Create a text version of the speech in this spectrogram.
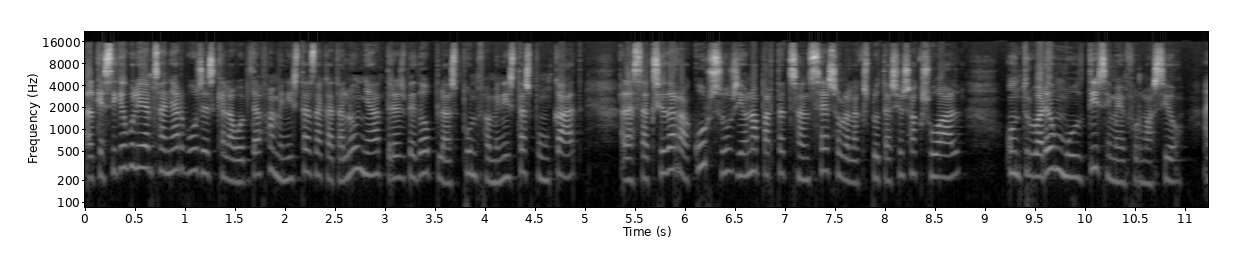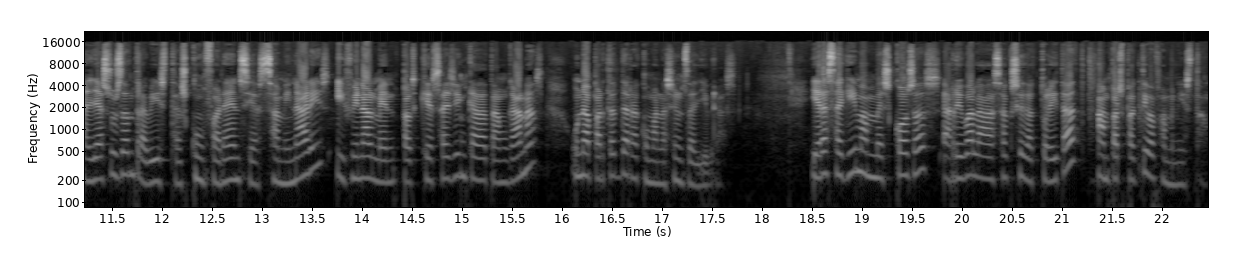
El que sí que volia ensenyar-vos és que a la web de Feministes de Catalunya, www.feministes.cat, a la secció de recursos hi ha un apartat sencer sobre l'explotació sexual on trobareu moltíssima informació, enllaços d'entrevistes, conferències, seminaris i, finalment, pels que s'hagin quedat amb ganes, un apartat de recomanacions de llibres. I ara seguim amb més coses. Arriba la secció d'actualitat en perspectiva feminista.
